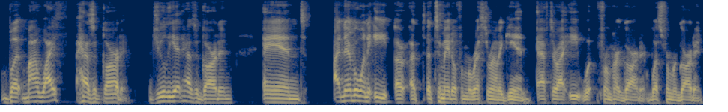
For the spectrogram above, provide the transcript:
But my wife has a garden. Juliet has a garden, and I never want to eat a, a, a tomato from a restaurant again after I eat what, from her garden, what's from her garden.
